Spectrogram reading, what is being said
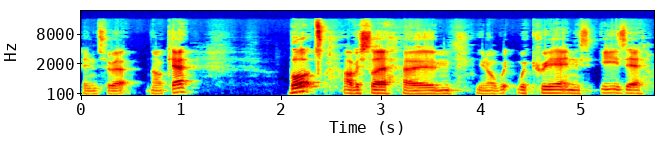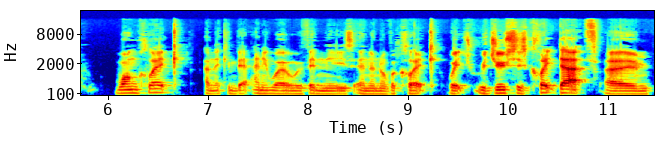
into it. Okay. But obviously, um, you know, we, are creating this easy one click and they can be anywhere within these in another click, which reduces click depth. Um,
